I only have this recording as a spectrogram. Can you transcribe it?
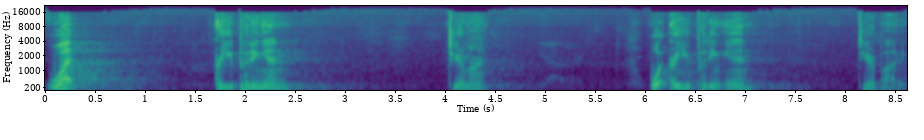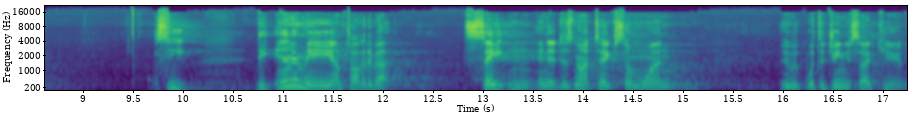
What are you putting in to your mind? What are you putting in to your body? See, the enemy, I'm talking about Satan, and it does not take someone who, with a genius IQ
